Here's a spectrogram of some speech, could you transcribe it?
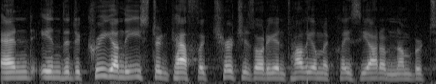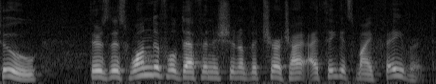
And in the decree on the Eastern Catholic Churches, Orientalium Ecclesiarum number two, there's this wonderful definition of the church. I, I think it's my favorite,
